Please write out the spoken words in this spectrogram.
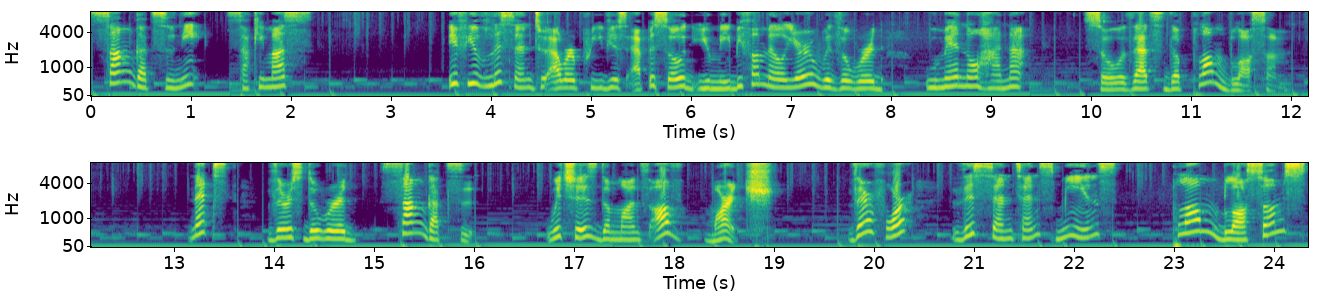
3月に咲きます。If you've listened to our previous episode, you may be familiar with the word ume no hana. So that's the plum blossom. Next, there's the word sangatsu, which is the month of March. Therefore, this sentence means plum blossoms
